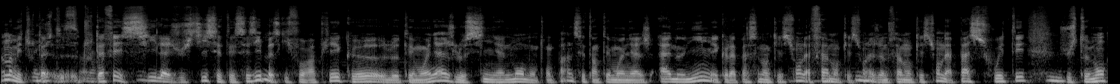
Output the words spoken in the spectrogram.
Non, mais tout, à, tout à, fait. Si la justice était saisie, parce qu'il faut rappeler que le témoignage, le signalement dont on parle, c'est un témoignage anonyme et que la personne en question, la femme en question, la jeune femme en question, n'a pas souhaité mm. justement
